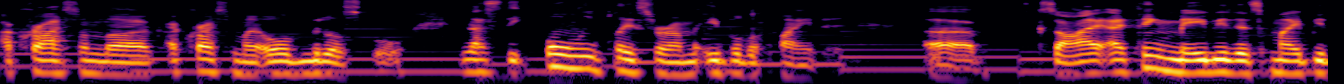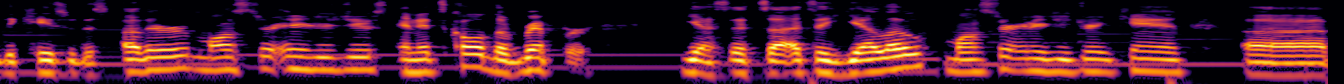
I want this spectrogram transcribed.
across from uh, across from my old middle school, and that's the only place where I'm able to find it. Uh, so I, I, think maybe this might be the case with this other Monster Energy juice, and it's called the Ripper. Yes, it's a it's a yellow Monster Energy drink can. Uh,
